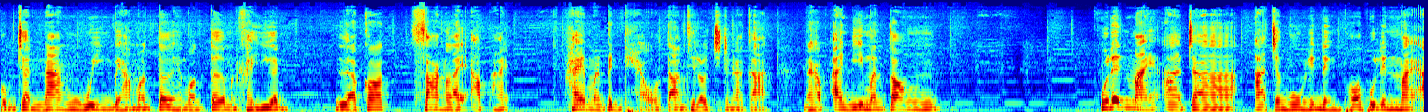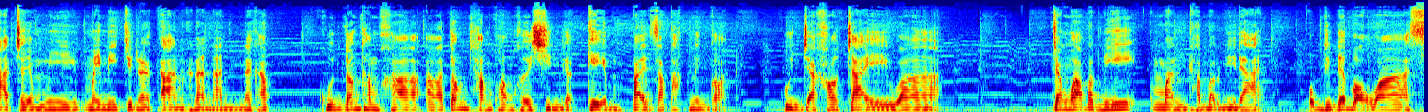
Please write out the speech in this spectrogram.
ผมจะนั่งวิ่งไปหามอนเตอร์ให้มอนเตอร์มันขยื่นแล้วก็สร้างไลน์อัพให้ ให้มันเป็นแถวตามที่เราจินตนาการนะครับ อันนี้มันต้องผู้เล่นใหม่อาจจะอาจจะงงนิดหนึ่งเพราะว่าผู้เล่นใหม่อาจจะยังมีไม่มีจินตนาการขนาดนั้นนะครับ คุณต้องทำคาอ่าต้องทำความเคยชินกับเกมไปสักพักหนึ่งก่อน คุณจะเข้าใจว่าจังหวะแบบนี้มันทำแบบนี้ได้ ผมถึงได้บอกว่าส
